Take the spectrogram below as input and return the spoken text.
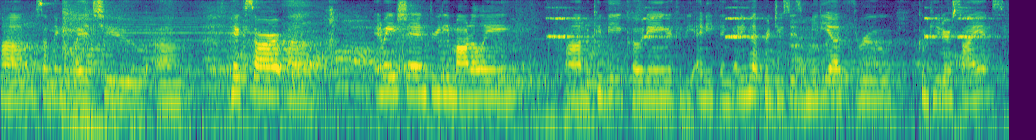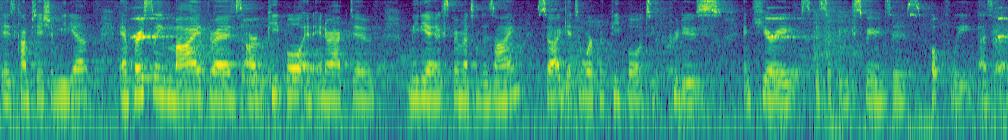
um, something related to um, Pixar, um, animation, 3D modeling. Um, it could be coding, it could be anything. Anything that produces media through computer science is computation media. And personally, my threads are people and interactive media and experimental design. So I get to work with people to produce and curate specific experiences, hopefully, as a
